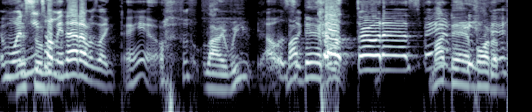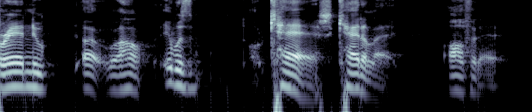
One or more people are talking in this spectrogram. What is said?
And when he told me that, I was like, damn. like we, I was my a dad, cutthroat ass family. my dad bought a brand new. Uh, well, it was cash Cadillac off of that.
